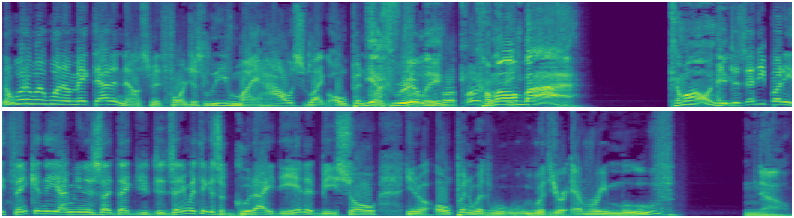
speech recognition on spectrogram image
Now, what do I want to make that announcement for? And just leave my house like open? yeah, for, really. For, for a Come on by. Come on. And You, does anybody think in the? I mean, is like, like does anyone think it's a good idea to be so you know open with with your every move? no,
